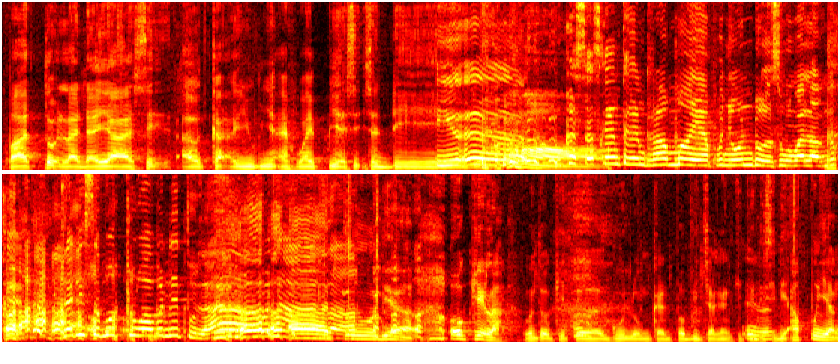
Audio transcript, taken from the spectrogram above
Patutlah Daya asyik uh, kat you punya FYP asyik sedih. Ya. Bukan sekarang tengah drama yang penyondol semua malam tu kan. Jadi semua keluar benda tu lah. Benar. Ah, tu dia. Okeylah untuk kita gulungkan perbincangan kita di sini. Apa yang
